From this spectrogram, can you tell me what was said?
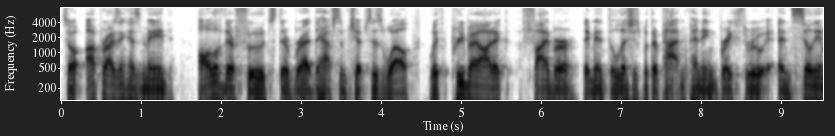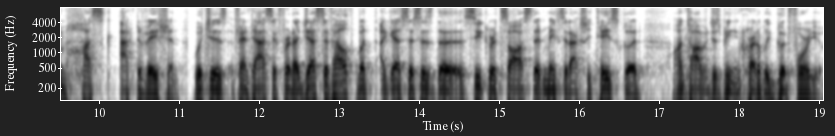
So, Uprising has made all of their foods, their bread, they have some chips as well with prebiotic fiber. They made it delicious with their patent pending breakthrough and psyllium husk activation, which is fantastic for digestive health. But I guess this is the secret sauce that makes it actually taste good on top of just being incredibly good for you.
